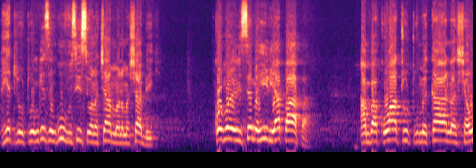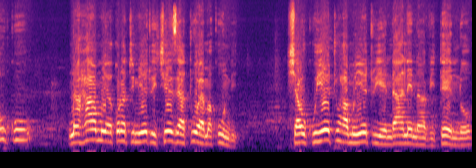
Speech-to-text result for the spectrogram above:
Haya tu, tuongeze nguvu sisi wanachama na mashabiki. Kwa hiyo mimi nilisema hili hapa hapa ambako watu tumekaa na shauku na hamu ya kuona timu yetu icheze hatua ya makundi. Shauku yetu, hamu yetu iendane na vitendo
